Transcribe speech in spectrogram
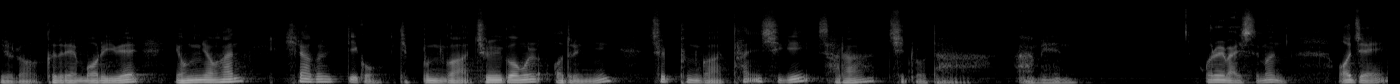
이르러 그들의 머리 위에 영영한 희락을 띠고 기쁨과 즐거움을 얻으리니 슬픔과 탄식이 사라지로다. 아멘. 오늘 말씀은 어제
